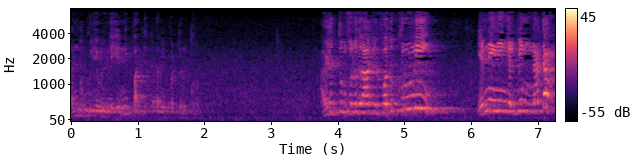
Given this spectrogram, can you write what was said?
அன்புக்குரியவர்களை எண்ணி பார்க்க கடமைப்பட்டிருக்கிறோம். அழுத்தும் சொல்கிறார்கள் பதுக்குருணி என்னை நீங்கள் பின் நடம்.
